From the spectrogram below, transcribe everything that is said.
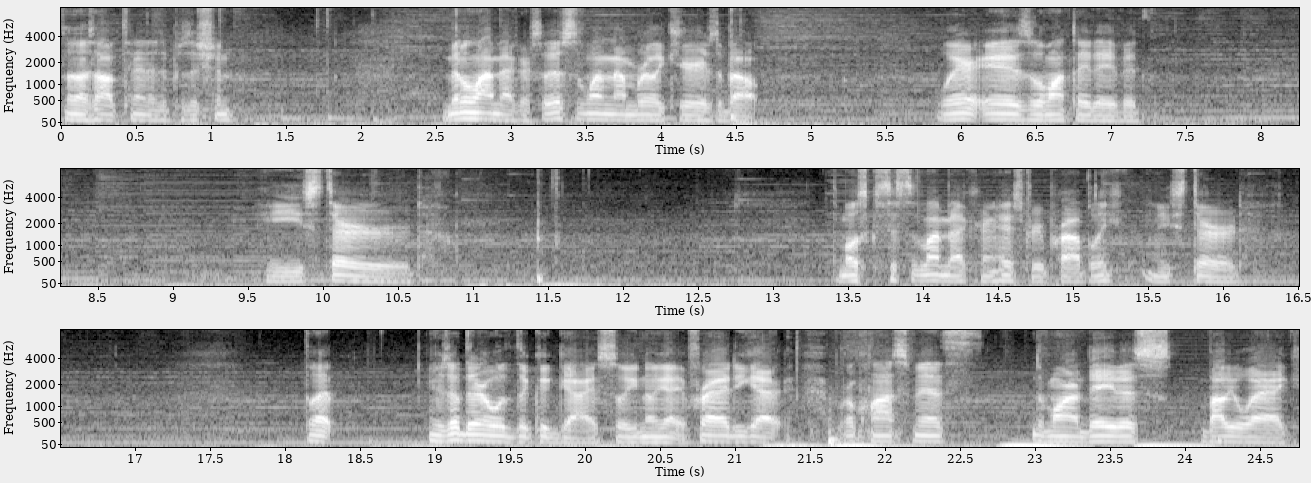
Another top 10 in the position. Middle linebacker. So this is one I'm really curious about. Where is Lavonte David? He's third the most consistent linebacker in history, probably, and he's third. But he was up there with the good guys. So you know, you got Fred, you got Roquan Smith, Demario Davis, Bobby Wag,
